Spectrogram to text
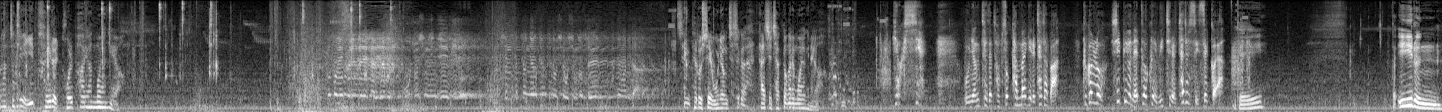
몰락자들이 이 타일을 돌파하려 한 모양이에요. 생태도시의 운영 체제가 다시 작동하는 모양이네요. 역시 운영 체제 접속 단말기를 찾아봐. 그걸로 CPU 네트워크의 위치를 찾을 수 있을 거야. 오케이. 이 일은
